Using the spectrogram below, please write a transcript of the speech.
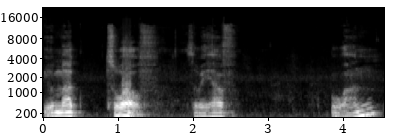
you mark 12 so we have one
